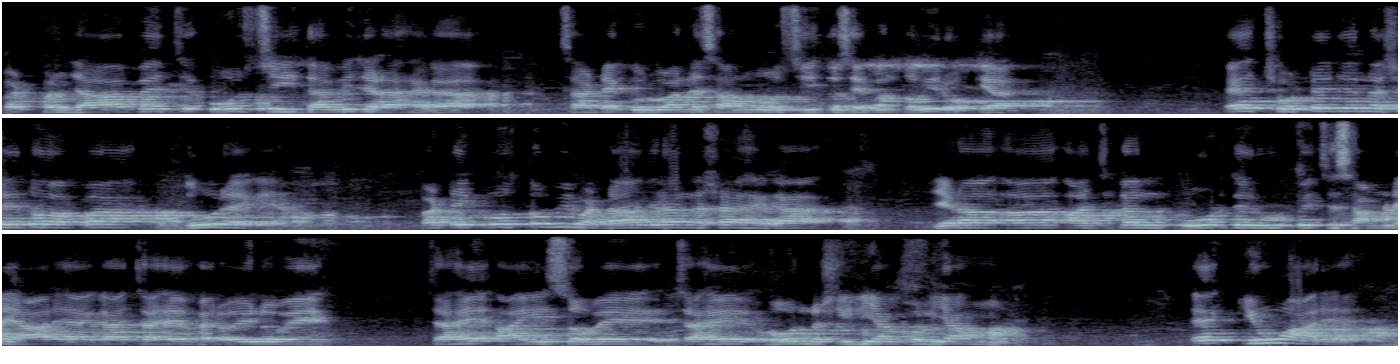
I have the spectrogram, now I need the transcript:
ਬਟ ਪੰਜਾਬ ਵਿੱਚ ਉਸ ਚੀਜ਼ ਦਾ ਵੀ ਜਿਹੜਾ ਹੈਗਾ ਸਾਡੇ ਗੁਰੂਆਂ ਨੇ ਸਾਨੂੰ ਉਸ ਚੀਜ਼ ਤੋਂ ਸੇਵਨ ਤੋਂ ਵੀ ਰੋਕਿਆ। ਇਹ ਛੋਟੇ ਜਿਹੇ ਨਸ਼ੇ ਤੋਂ ਆਪਾਂ ਦੂਰ ਹੈਗੇ ਹਾਂ ਬਟ ਇੱਕ ਉਸ ਤੋਂ ਵੀ ਵੱਡਾ ਜਿਹੜਾ ਨਸ਼ਾ ਹੈਗਾ ਜਿਹੜਾ ਅੱਜ ਕੱਲ ਕੋਡ ਦੇ ਰੂਪ ਵਿੱਚ ਸਾਹਮਣੇ ਆ ਰਿਹਾ ਹੈਗਾ ਚਾਹੇ ਹੈਰੋਇਨ ਹੋਵੇ ਚਾਹੇ ਆਈਸ ਹੋਵੇ ਚਾਹੇ ਹੋਰ ਨਸ਼ੀਲੀਆਂ ਗੋਲੀਆਂ ਹੋਣ ਇਹ ਕਿਉਂ ਆ ਰਿਹਾ?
